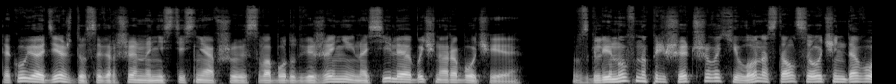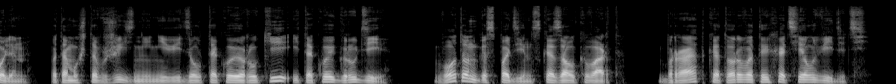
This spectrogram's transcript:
Такую одежду, совершенно не стеснявшую свободу движений, носили обычно рабочие, Взглянув на пришедшего, Хилон остался очень доволен, потому что в жизни не видел такой руки и такой груди. «Вот он, господин», — сказал Кварт, — «брат, которого ты хотел видеть».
